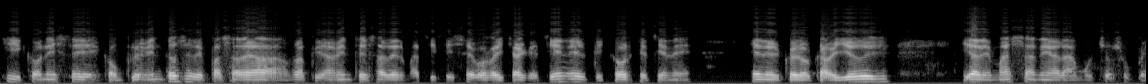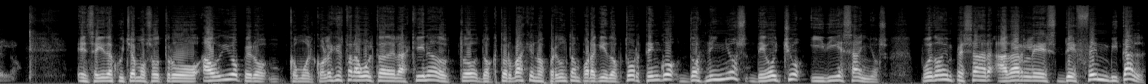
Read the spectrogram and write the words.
y con este complemento se le pasará rápidamente esa dermatitis seborreica que tiene, el picor que tiene en el cuero cabelludo y, y además saneará mucho su pelo. Enseguida escuchamos otro audio, pero como el colegio está a la vuelta de la esquina, doctor, doctor Vázquez, nos preguntan por aquí, doctor, tengo dos niños de 8 y 10 años. ¿Puedo empezar a darles Defen Vital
